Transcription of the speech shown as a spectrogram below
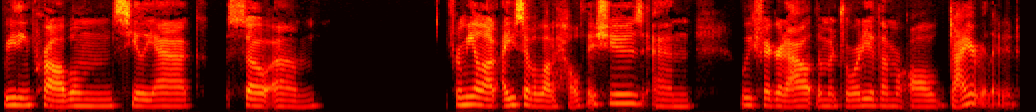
breathing problems, celiac. So um for me a lot I used to have a lot of health issues and we figured out the majority of them were all diet related.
